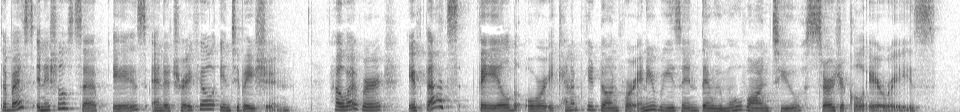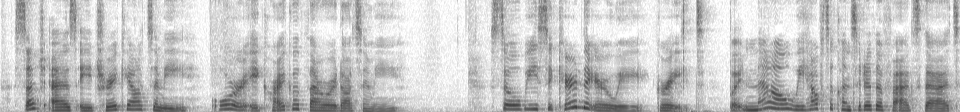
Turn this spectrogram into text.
The best initial step is endotracheal intubation. However, if that's failed or it cannot be done for any reason, then we move on to surgical airways, such as a tracheotomy or a cricothyroidotomy. So we secured the airway, great. But now we have to consider the fact that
